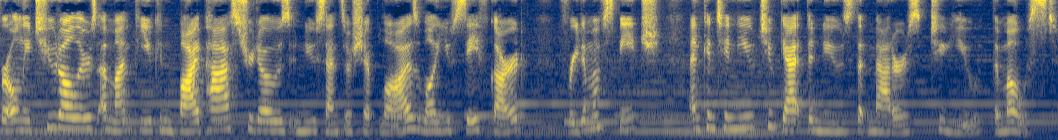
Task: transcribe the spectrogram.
For only $2 a month, you can bypass Trudeau's new censorship laws while you safeguard freedom of speech and continue to get the news that matters to you the most.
